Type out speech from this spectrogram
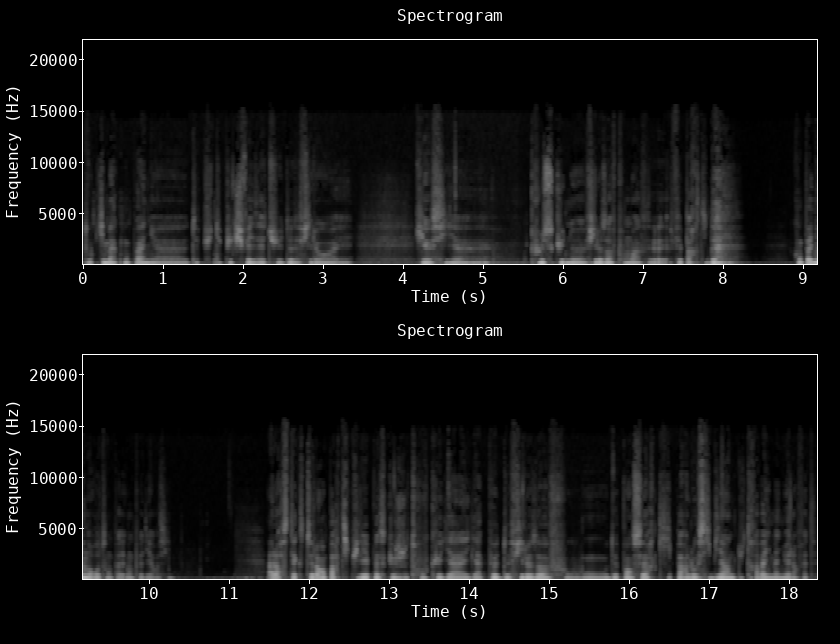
donc qui m'accompagne euh, depuis, que je fais des études de philo, et qui est aussi euh, plus qu'une philosophe pour moi, elle fait partie de compagnon de route, on peut, dire aussi. Alors ce texte-là en particulier, parce que je trouve qu'il y a, peu de philosophes ou, de penseurs qui parlent aussi bien du travail manuel en fait.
